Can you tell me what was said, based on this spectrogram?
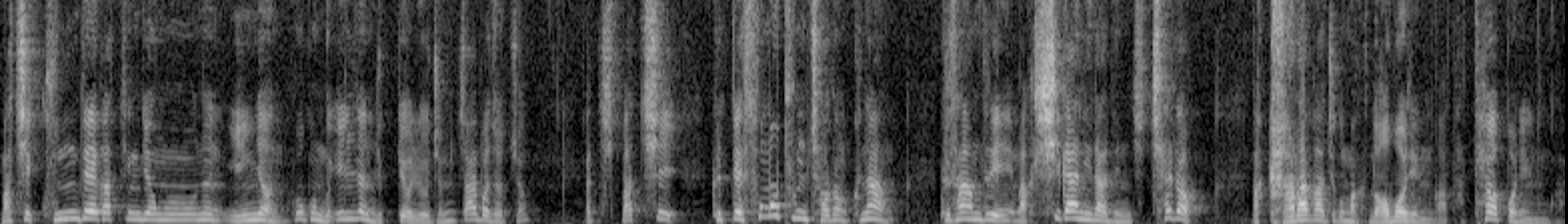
마치 군대 같은 경우는 2년 혹은 뭐 1년 6개월 요즘 짧아졌죠. 마치, 마치 그때 소모품처럼 그냥 그 사람들이 막 시간이라든지 체력 막 갈아가지고 막 넣어버리는 거야. 다 태워버리는 거야.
